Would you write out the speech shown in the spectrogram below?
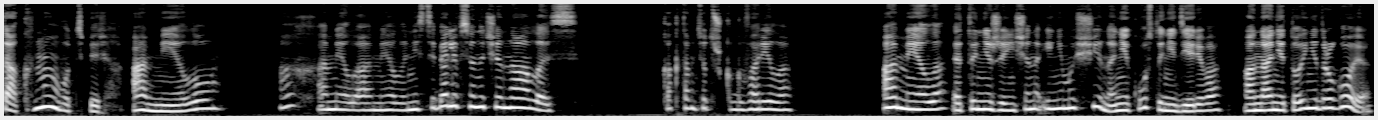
так, ну вот теперь Амелу. Ах, Амела, Амела, не с тебя ли все начиналось? Как там тетушка говорила? Амела — это не женщина и не мужчина, не куст и не дерево. Она не то и не другое.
